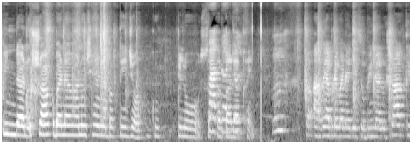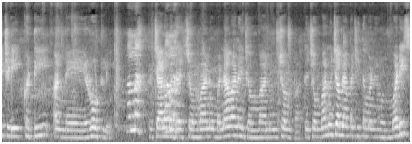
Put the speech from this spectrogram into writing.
પીંડાનું શાક બનાવવાનું છે અને ભક્તિ જો પેલો શક્કરપારા ખાઈ તો હવે આપણે બનાવી દઈશું ભીંડાનું શાક ખીચડી કઢી અને રોટલી. તો ચાલો બધા જમવાનું બનાવવાને જમવાનું જમવા. તો જમવાનું જમ્યા પછી તમને હું મળીશ.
